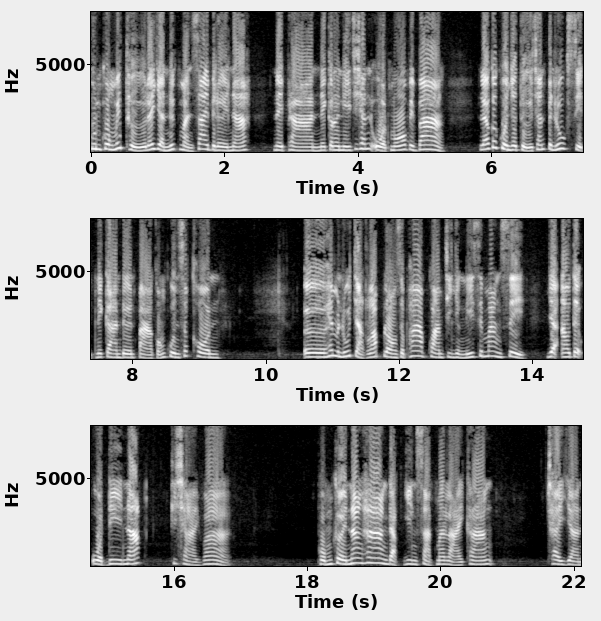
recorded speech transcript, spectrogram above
คุณคงไม่ถือและอย่านึกหมันไส้ไปเลยนะ ในพรานในกรณีที่ฉันอวดโม้ไปบ้าง แล้วก็ควรจะถือฉันเป็นลูกศิษย์ในการเดินป่าของคุณสักคน เออ ให้มันรู้จักรับรองสภาพความจริงอย่างนี้ซะมั่งสิ อย่าเอาแต่อวดดีนัก พี่ชายว่า ผมเคยนั่งห้างดักยิงสัตว์มาหลายครั้งชายยัน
